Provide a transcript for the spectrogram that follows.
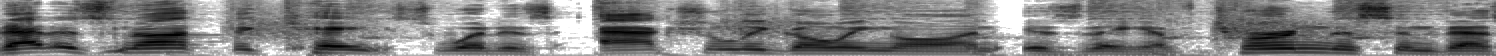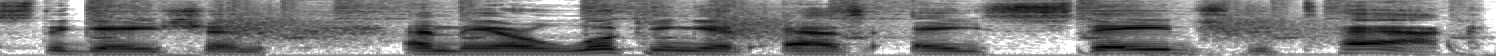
That is not the case. What is actually going on is they have turned this investigation and they are looking at it as a staged attack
